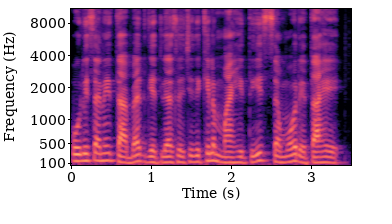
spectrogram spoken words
पोलिसांनी ताब्यात घेतले असल्याची देखील माहिती समोर येत आहे.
